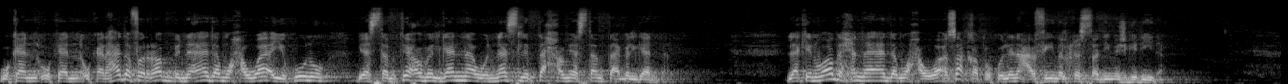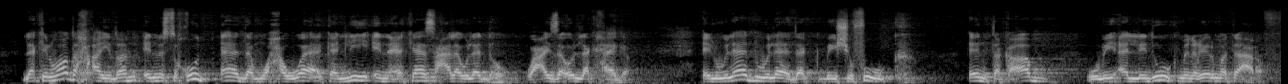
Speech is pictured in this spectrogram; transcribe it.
وكان وكان وكان هدف الرب إن آدم وحواء يكونوا بيستمتعوا بالجنة والنسل بتاعهم يستمتع بالجنة. لكن واضح إن آدم وحواء سقطوا كلنا عارفين القصة دي مش جديدة. لكن واضح أيضا إن سقوط آدم وحواء كان ليه انعكاس على اولادهم وعايز أقول لك حاجة. الولاد ولادك بيشوفوك انت كأب وبيقلدوك من غير ما تعرف.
